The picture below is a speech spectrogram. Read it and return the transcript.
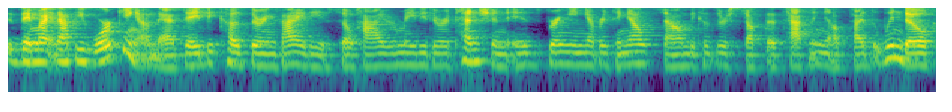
they might not be working on that day because their anxiety is so high or maybe their attention is bringing everything else down because there's stuff that's happening outside the window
